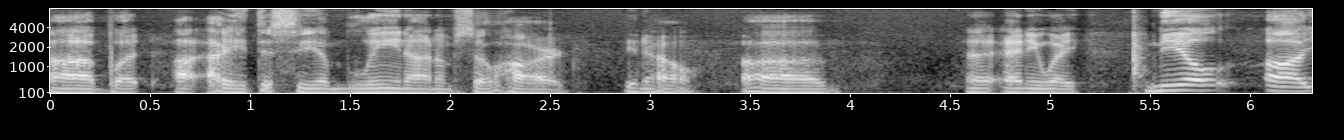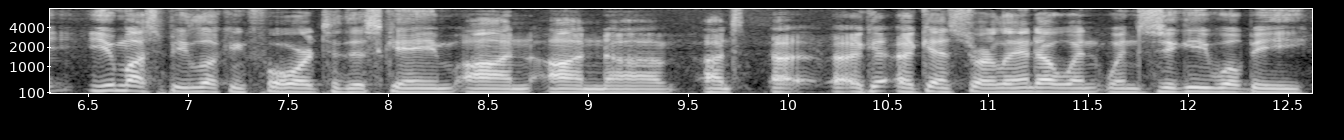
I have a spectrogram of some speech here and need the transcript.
uh, but I, I hate to see them lean on them so hard. You know. Uh, uh, anyway, Neil, uh, you must be looking forward to this game on on uh, on against Orlando when when Sigi will be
